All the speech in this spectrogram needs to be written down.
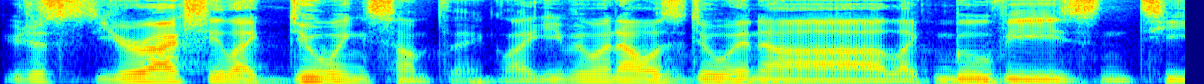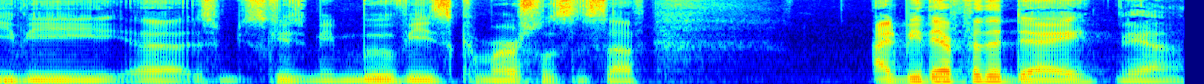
You're just you're actually like doing something. Like even when I was doing uh like movies and TV, uh, excuse me, movies, commercials and stuff, I'd be there for the day. Yeah.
